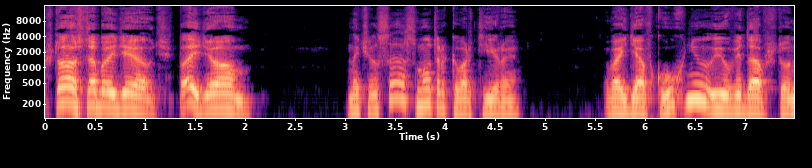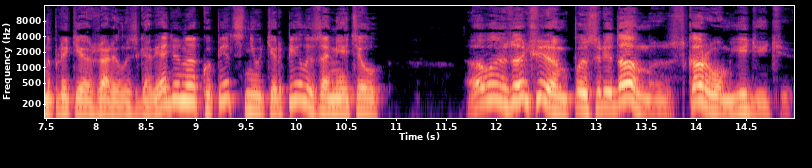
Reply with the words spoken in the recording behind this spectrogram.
что с тобой делать? Пойдем. Начался осмотр квартиры. Войдя в кухню и увидав, что на плите жарилась говядина, купец не утерпел и заметил. — А вы зачем по средам с кором едите?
